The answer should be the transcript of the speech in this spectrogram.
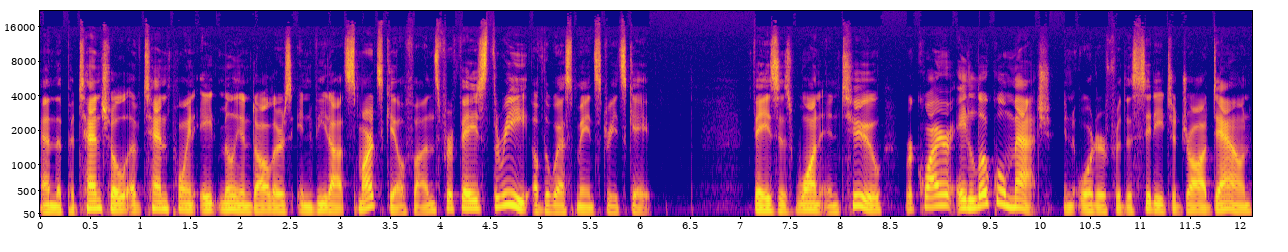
and the potential of $10.8 million in VDOT Smart Scale funds for Phase 3 of the West Main Streetscape. Phases 1 and 2 require a local match in order for the city to draw down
